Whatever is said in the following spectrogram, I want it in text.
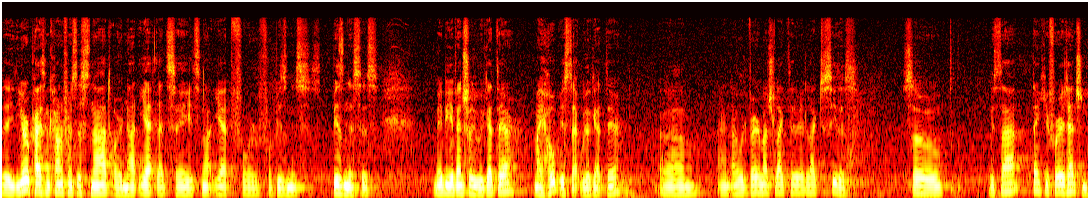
the EuroPython conference is not, or not yet, let's say, it's not yet for, for business, businesses. Maybe eventually we'll get there. My hope is that we'll get there. Um, and I would very much like to, like to see this. So with that, thank you for your attention.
